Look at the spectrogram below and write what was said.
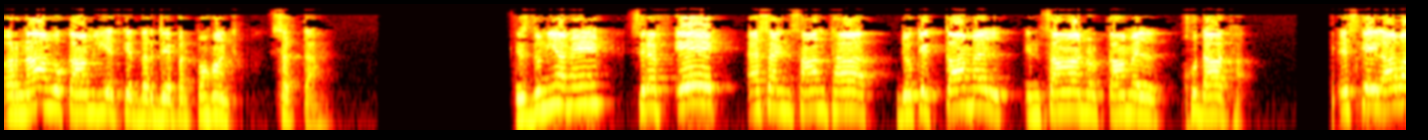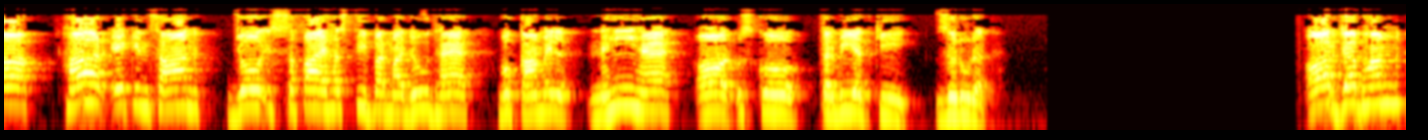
और ना वो कामलियत के दर्जे पर पहुँच सकता है। इस दुनिया में सिर्फ़ एक ऐसा इंसान था जो कि कामिल इंसान और कामिल खुदा था। इसके अलावा हर एक इंसान जो इस सफाए हस्ती पर मौजूद है, वो कामिल नहीं है और उसको तरबियत की ज़रूरत है। और जब हम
